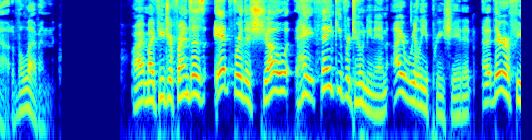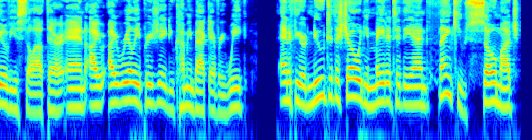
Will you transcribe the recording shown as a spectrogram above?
out of 11. All right, my future friends, is it for the show. Hey, thank you for tuning in. I really appreciate it. Uh, there are a few of you still out there, and I, I really appreciate you coming back every week. And if you're new to the show and you made it to the end, thank you so much.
